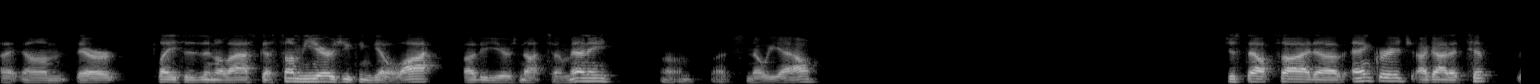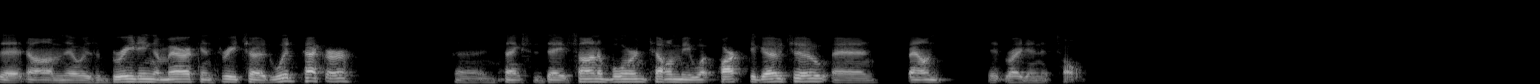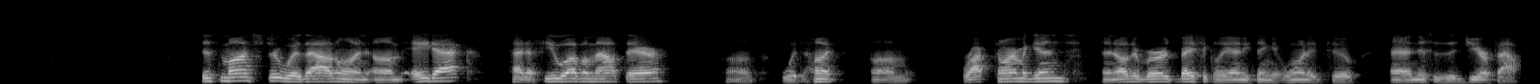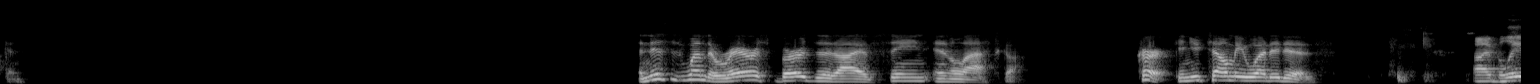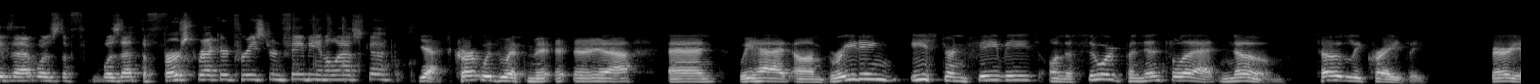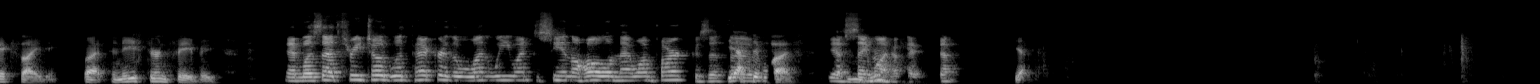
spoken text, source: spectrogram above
Uh, um, there are places in Alaska, some years you can get a lot, other years not so many. Um, that's snowy owl. Just outside of Anchorage, I got a tip that um, there was a breeding American three-toed woodpecker. And thanks to Dave Sonneborn telling me what park to go to and found it right in its hole. This monster was out on um, Adak, had a few of them out there, uh, would hunt um, rock ptarmigans and other birds, basically anything it wanted to. And this is a gyrfalcon. And this is one of the rarest birds that I have seen in Alaska. Kurt, can you tell me what it is? I believe that was the, was that the first record for Eastern Phoebe in Alaska? Yes, Kurt was with me. uh, Yeah. And we had um, breeding Eastern Phoebes on the Seward Peninsula at Nome. Totally crazy. Very exciting, but an Eastern Phoebe. And was that three-toed woodpecker the one we went to see in the hole in that one park? Is that? the- Yes, it was. Yeah, same Mhm. one, okay. Yes.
